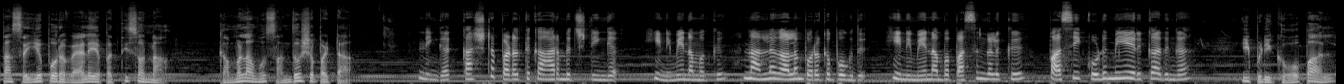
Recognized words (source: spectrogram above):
தான் செய்ய போற வேலைய பத்தி சொன்னான். கமலாவும் சந்தோஷப்பட்டா. நீங்க கஷ்டப்படுறதுக்கு ஆரம்பிச்சிட்டீங்க. இனிமே நமக்கு நல்ல காலம் பிறக்க போகுது. இனிமே நம்ம பசங்களுக்கு பசி கொடுமையே இருக்காதுங்க. இப்படி கோபால்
